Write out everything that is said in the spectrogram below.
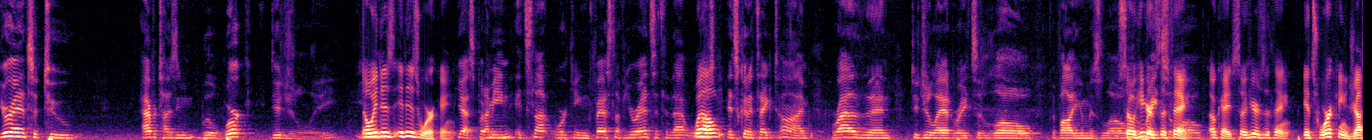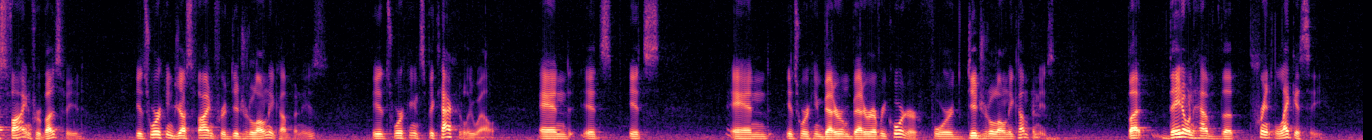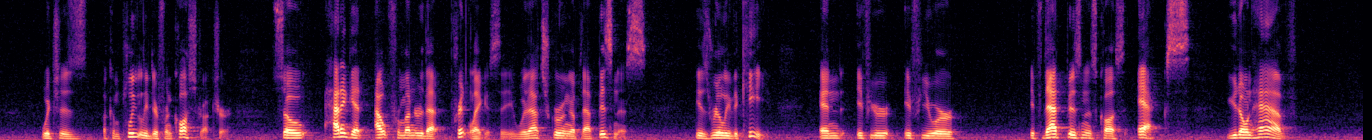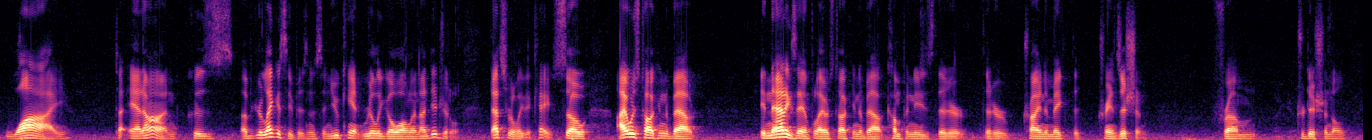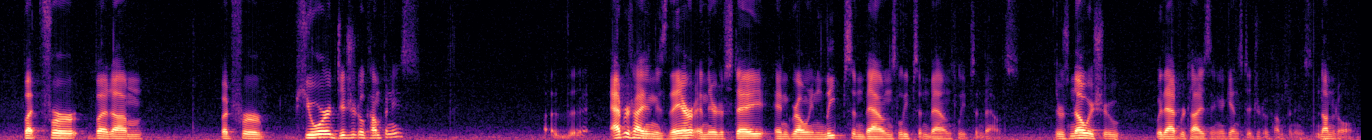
your answer to advertising will work digitally. No, it is it is working. Yes, but I mean, it's not working fast enough. Your answer to that was, Well- it's gonna take time, rather than digital ad rates are low, the volume is low, So here's the thing. low. Okay, so here's the thing. It's working just fine for BuzzFeed. It's working just fine for digital-only companies. It's working spectacularly well. And it's, it's, and it's working better and better every quarter for digital-only companies. But they don't have the print legacy, which is a completely different cost structure. So how to get out from under that print legacy without screwing up that business is really the key. And if you're, if you're, if that business costs X, you don't have Y to add on because of your legacy business, and you can't really go all in on digital. That's really the case. So I was talking about, in that example, I was talking about companies that are, that are trying to make the transition from traditional. But for, but, um, but for pure digital companies, uh, advertising is there and there to stay and growing leaps and bounds, leaps and bounds, leaps and bounds. There's no issue with advertising against digital companies, none at all.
